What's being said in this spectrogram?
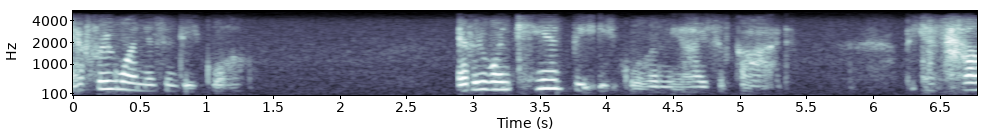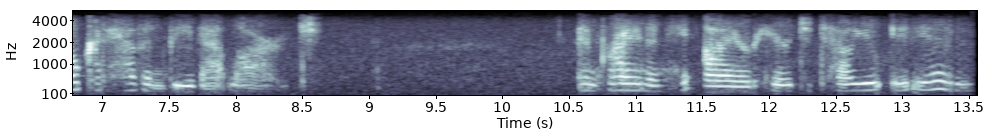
Everyone isn't equal. Everyone can't be equal in the eyes of God. Because how could heaven be that large? And Brian and I are here to tell you it is.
